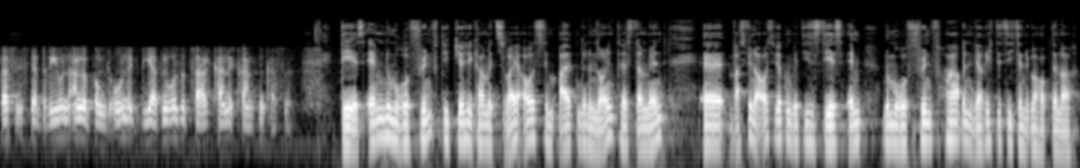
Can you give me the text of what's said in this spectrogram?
Das ist der Dreh- und Angelpunkt. Ohne Diagnose zahlt keine Krankenkasse. DSM Nummer 5, die Kirche kam mit zwei aus, dem Alten und dem Neuen Testament. Äh, was für eine Auswirkung wird dieses DSM Nummer 5 haben? Wer richtet sich denn überhaupt danach?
